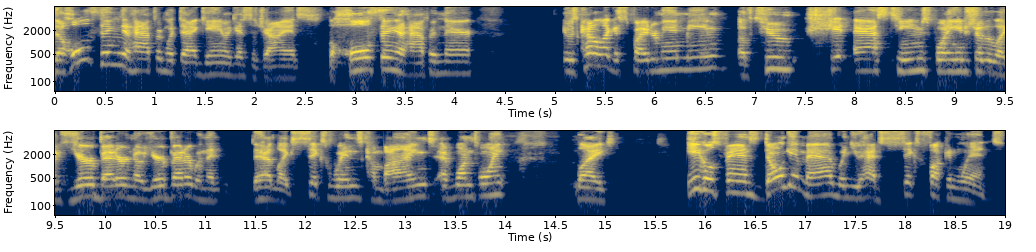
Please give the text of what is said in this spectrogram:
the whole thing that happened with that game against the Giants, the whole thing that happened there, it was kind of like a Spider-Man meme of two shit ass teams pointing at each other like "you're better," no, you're better. When they they had like six wins combined at one point, like. Eagles fans, don't get mad when you had six fucking wins.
